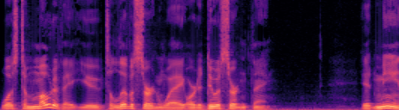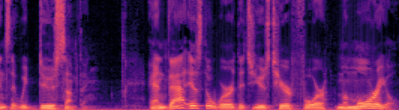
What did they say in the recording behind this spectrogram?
was to motivate you to live a certain way or to do a certain thing. It means that we do something. And that is the word that's used here for memorial.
